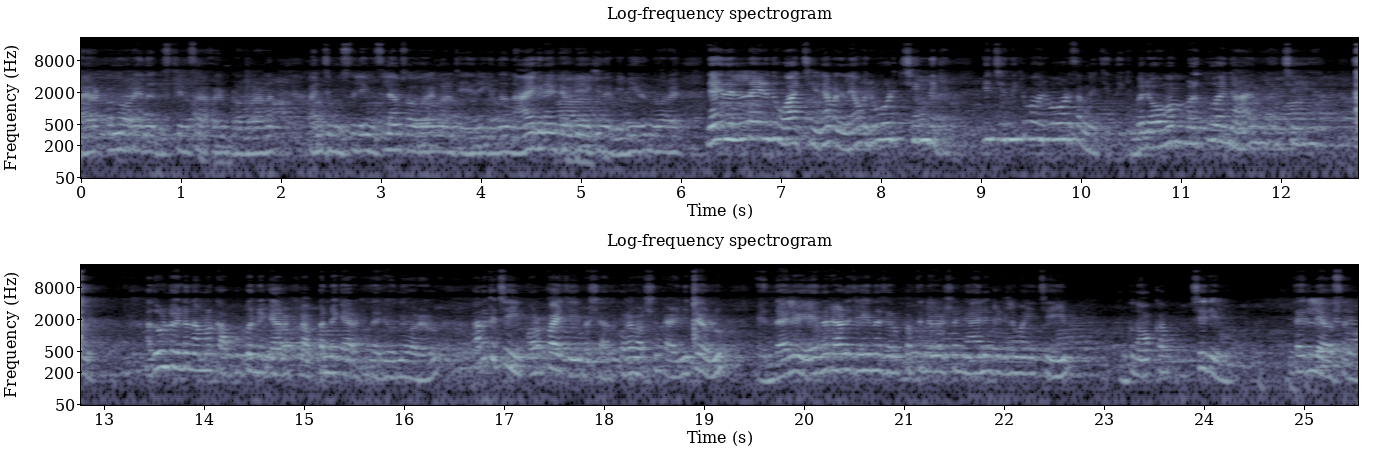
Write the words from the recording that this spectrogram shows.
ഡയറക്ടർ എന്ന് പറയുന്നത് ക്രിസ്ത്യൻ ബ്രദറാണ് അഞ്ച് മുസ്ലിം ഇസ്ലാം സഹോദരങ്ങളാണ് ചെയ്തിരിക്കുന്നത്. നായകനായിട്ട് അഭിനയിക്കുന്നത് വിനീത് എന്ന് പറയുന്നത് ഞാൻ ഇതെല്ലാം ഇരുന്ന് വാച്ച് ചെയ്യും. ഞാൻ പറഞ്ഞില്ല ഞാൻ ഒരുപാട് ചിന്തിക്കും. ഈ ചിന്തിക്കുമ്പോൾ ഒരുപാട് സമയം ചിന്തിക്കുമ്പോൾ രോമം വെളുത്തുവാൻ ഞാൻ എന്താ അല്ലേ? അതുകൊണ്ട് പിന്നെ നമ്മൾക്ക് അപ്പൂപ്പന്റെ ക്യാരക്ടർ അപ്പന്റെ ക്യാരക്ടർ തരുമെന്ന് പറയുള്ളൂ. അതൊക്കെ ചെയ്യും ഉറപ്പായി ചെയ്യും. പക്ഷേ അത് കുറേ വർഷം കഴിഞ്ഞിട്ടേ ഉള്ളൂ. എന്തായാലും ഏതൊരാൾ ചെയ്യുന്ന ചെറുപ്പത്തിന്റെ വേഷം ഞാനും കിടിലമായി ചെയ്യും. നമുക്ക് നോക്കാം. ശരിയല്ലേ? തരില്ലേ അവസരം?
